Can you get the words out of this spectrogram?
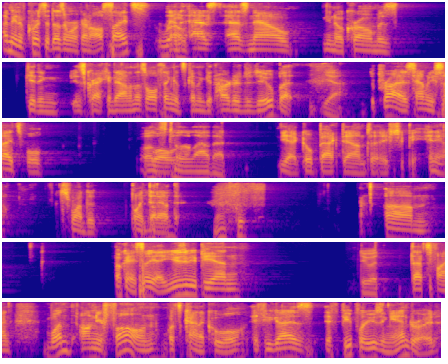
I mean, of course, it doesn't work on all sites, Right. and as as now you know, Chrome is getting is cracking down on this whole thing. It's going to get harder to do, but yeah. surprised how many sites will Well, Well, still allow that. yeah go back down to HTTP. Anyhow, just wanted to point that out there. That's cool. Um, okay, so yeah, use a VPN. Do it. That's fine. One on your phone. What's kind of cool? If you guys, if people are using Android,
